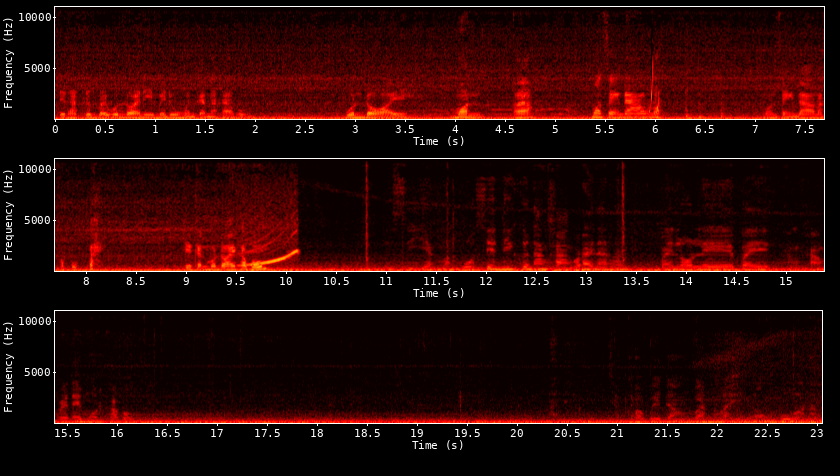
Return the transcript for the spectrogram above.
แต่ถ้าขึ้นไปบนดอยนี่ไม่รู้เหมือนกันนะครับผม บนดอยม่อนอะม่อนแสงดาวเนาะม่อนแสงดาวนะครับผมไปเจอกันบนดอยครับผมสี่แยกหนองบัวเส้นนี้ขึ้นอ่างคางก็ได้นะท่านไปโรเลไปอ่างคางไปได้หมดครับผมอันนี้จะเข้า ไปดังบ้านใหม่หนองบัวนะครับผมทะ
